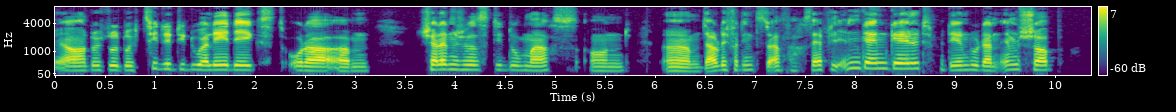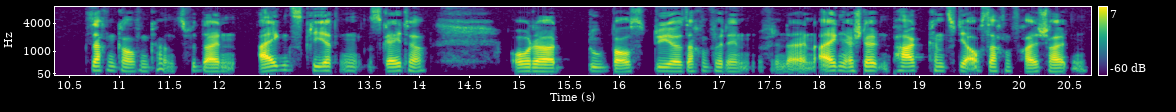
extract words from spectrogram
ja, durch, durch Ziele, die du erledigst oder ähm, Challenges, die du machst. Und ähm, dadurch verdienst du einfach sehr viel Ingame-Geld, mit dem du dann im Shop Sachen kaufen kannst für deinen eigens kreierten Skater. Oder du baust dir Sachen für den, für deinen eigen erstellten Park, kannst du dir auch Sachen freischalten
